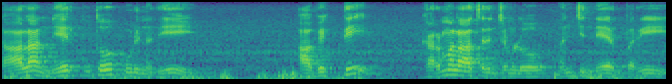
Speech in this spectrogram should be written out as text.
చాలా నేర్పుతో కూడినది. ఆ వ్యక్తి కర్మలు ఆచరించడంలో మంచి నేర్పరి.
